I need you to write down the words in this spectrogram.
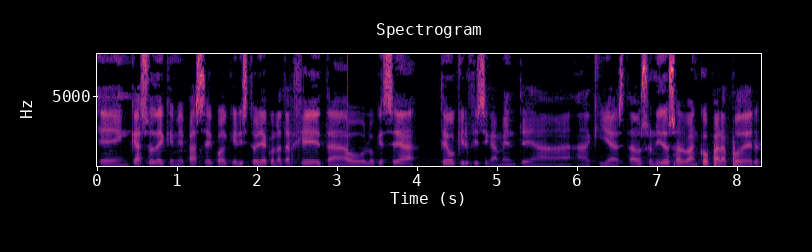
en caso de que me pase cualquier historia con la tarjeta o lo que sea, tengo que ir físicamente aquí a Estados Unidos al banco para poder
